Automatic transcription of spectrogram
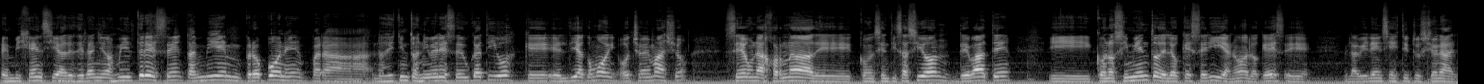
en vigencia desde el año 2013, también propone para los distintos niveles educativos que el día como hoy, 8 de mayo, sea una jornada de concientización, debate y conocimiento de lo que sería, ¿no? lo que es eh, la violencia institucional.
